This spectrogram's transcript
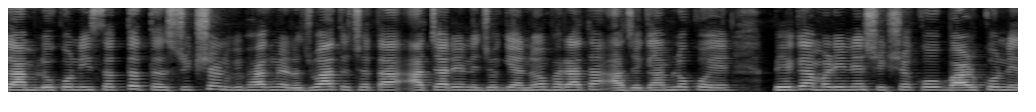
ગામ લોકોની સતત શિક્ષણ વિભાગને રજૂઆત છતાં આચાર્યની જગ્યા ન ભરાતા આજે ગામ લોકોએ ભેગા મળીને શિક્ષકો, બાળકોને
